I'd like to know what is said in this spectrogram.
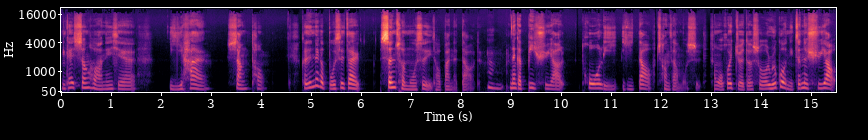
你可以升华那些遗憾、伤痛。可是那个不是在生存模式里头办得到的，嗯那个必须要脱离移到创造模式。我会觉得说，如果你真的需要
